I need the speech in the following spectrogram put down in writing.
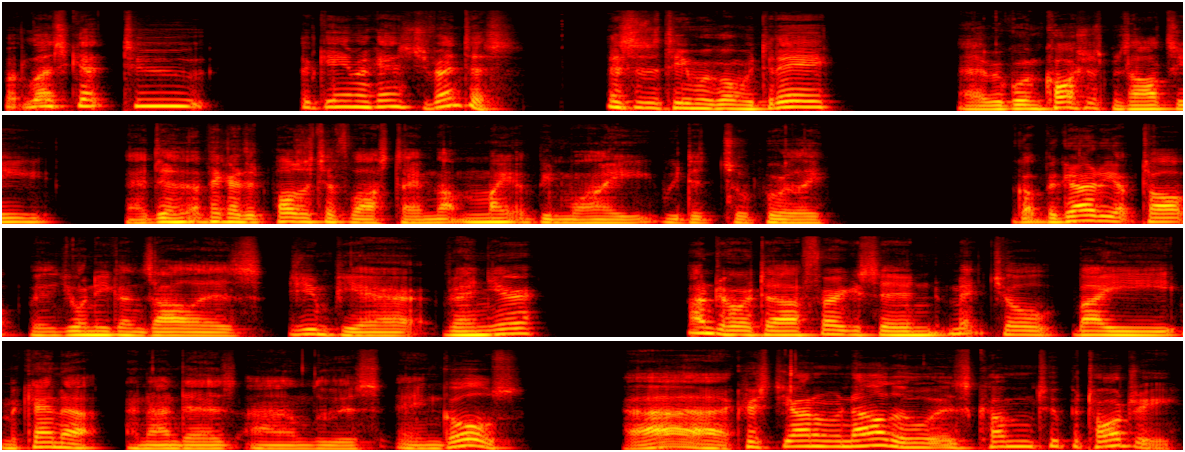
But let's get to the game against Juventus. This is the team we're going with today. Uh, we're going cautious mentality. I, did, I think I did positive last time. That might have been why we did so poorly. We've got Begradi up top with Yony Gonzalez, Jean Pierre, Reinier, André Horta, Ferguson, Mitchell, Bailly, McKenna, Hernandez, and Lewis in goals. Ah, Cristiano Ronaldo has come to Pittodrie.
